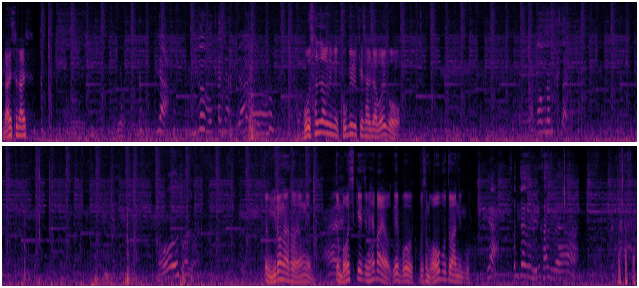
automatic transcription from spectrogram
나이스 나이스. 야 이걸 못하냐 야. 뭐 선장님이 고기 이렇게 잘 잡아 이거? 아까보다 크다. 오 좋아 좋아. 좀 일어나서 형님 좀 아이, 멋있게 좀 해봐요. 그게 뭐 무슨 어부도 아니고. 야 선장은 이렇게 하는 거야.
